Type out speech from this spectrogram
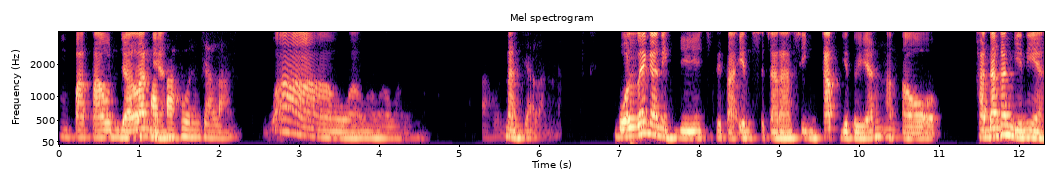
empat tahun jalan empat ya. tahun jalan. Wow, wow, wow, wow. Tahun nah, jalan. Boleh nggak nih diceritain secara singkat gitu ya, hmm. atau kadang kan gini ya,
